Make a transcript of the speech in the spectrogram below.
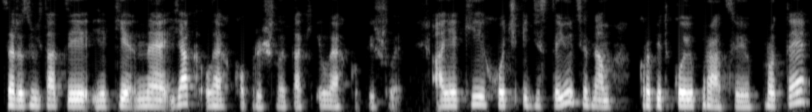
це результати, які не як легко прийшли, так і легко пішли. А які, хоч і дістаються нам кропіткою працею, проте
